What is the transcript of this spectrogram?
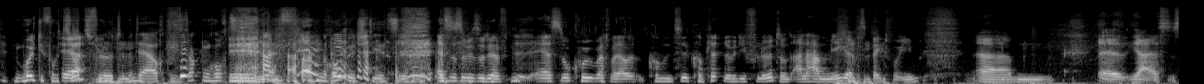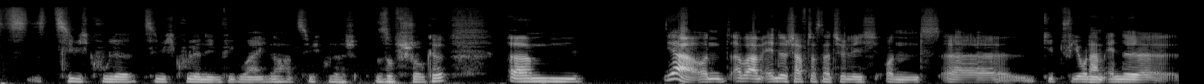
Multifunktionsflöte, mit der er auch die Socken hochziehen kann von Rumpelstilzchen. es ist sowieso der, er ist so cool gemacht, weil er kommuniziert komplett nur über die Flöte und alle haben mega Respekt vor ihm. Ähm, äh, ja, es ist, ist ziemlich coole, ziemlich coole Nebenfigur eigentlich noch, hat ziemlich cooler Sch- Subschurke. Ähm, ja, und aber am Ende schafft das natürlich und äh, gibt Fiona am Ende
